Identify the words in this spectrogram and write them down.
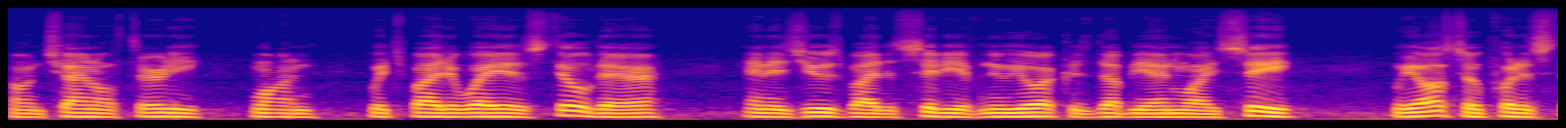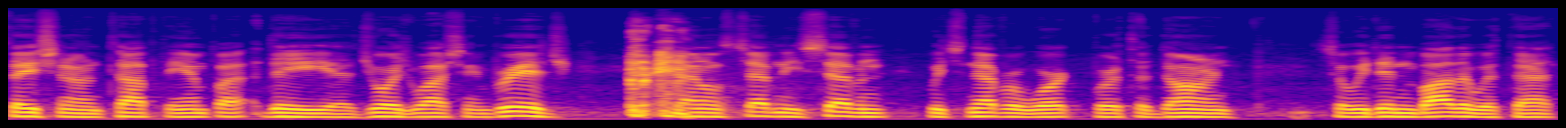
on Channel 31, which, by the way, is still there and is used by the city of New York as WNYC. We also put a station on top of the, Empire, the uh, George Washington Bridge, Channel 77, which never worked, Bertha Darn, so we didn't bother with that.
